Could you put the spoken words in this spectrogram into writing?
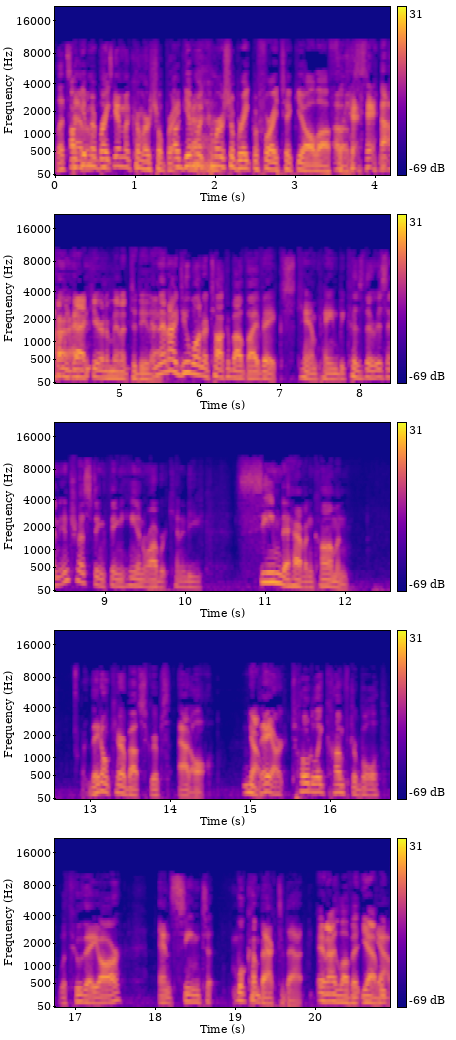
Let's. I'll give them a break. give them a commercial break. I'll give them a commercial break before I tick you all off. Folks. Okay, We're coming right. back here in a minute to do that. And then I do want to talk about Vivek's campaign because there is an interesting thing he and Robert Kennedy seem to have in common. They don't care about scripts at all. No, they are totally comfortable with who they are and seem to we'll come back to that. And I love it. Yeah, yeah,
